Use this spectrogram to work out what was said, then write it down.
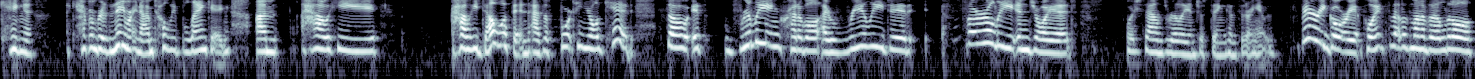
King, I can't remember his name right now, I'm totally blanking, um, how he how he dealt with it as a 14 year old kid. So it's really incredible. I really did thoroughly enjoy it, which sounds really interesting considering it was very gory at points. So that was one of the little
